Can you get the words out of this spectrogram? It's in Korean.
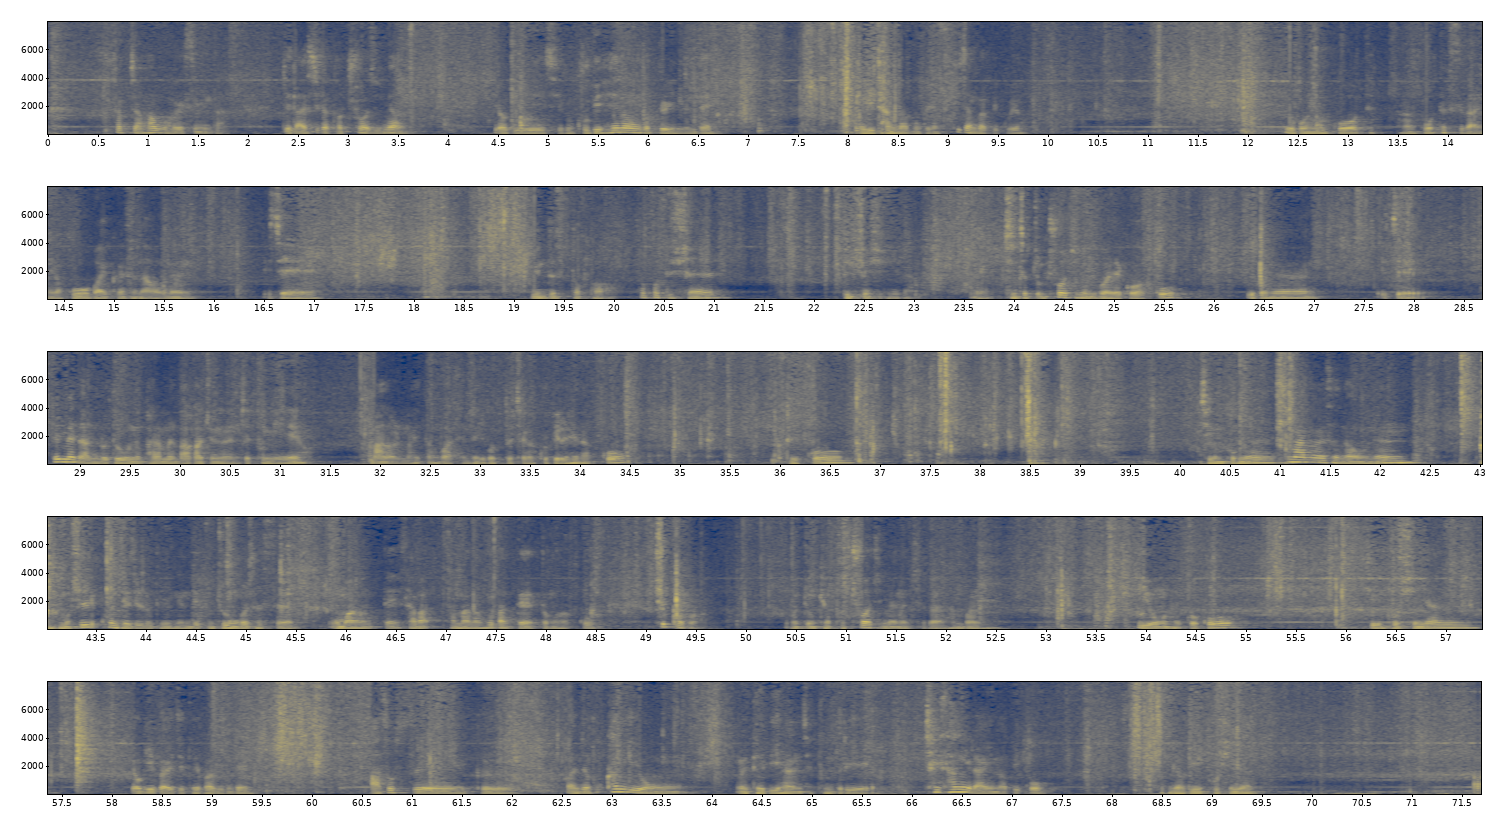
착장하고 가겠습니다. 이제 날씨가 더 추워지면 여기 지금 구비해 놓은 것들이 있는데 여기 장갑은 그냥 스키 장갑이고요. 요거는 고어텍, 아, 고어텍스가 아니라 고어바이크에서 나오는 이제 윈드스토퍼 소포트 쉘 빅숏입니다. 네, 진짜 좀 추워지면 입어야 될 것 같고 이거는 이제 헬멧 안으로 들어오는 바람을 막아주는 제품이에요. 만 얼마 했던 것 같은데 이것도 제가 구비를 해놨고 그리고 지금 보면 시마노에서 나오는 뭐 실리콘 재질로 되어 있는데 좀 좋은 걸 샀어요. 5만원대, 4만, 4만원 후반대였던 것 같고 슈커버 이건 좀 더 추워지면은 제가 한번 이용을 할 거고 지금 보시면 여기가 이제 대박인데 아소스의 그 완전 혹한기용을 대비한 제품들이에요. 최상위 라인업이고 여기 보시면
